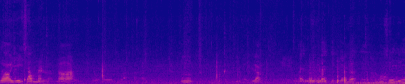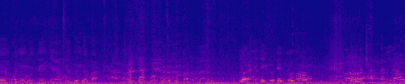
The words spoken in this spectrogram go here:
Rồi vậy xong nè. Đó ừ. Có không à Rồi chị cứ điểm thôi. Gì đâu.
